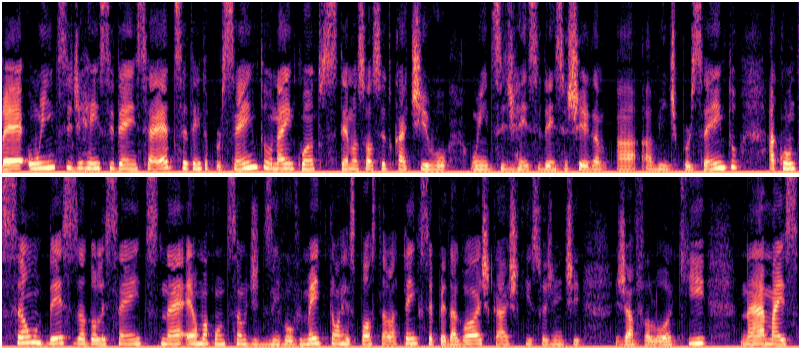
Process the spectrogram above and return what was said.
É, o índice de reincidência é de 70%, né, enquanto o sistema socioeducativo, o índice de reincidência chega a, a 20%. A condição desses adolescentes né, é uma condição de desenvolvimento, então a resposta ela tem que ser pedagógica, acho que isso a gente já falou aqui. Né, mas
